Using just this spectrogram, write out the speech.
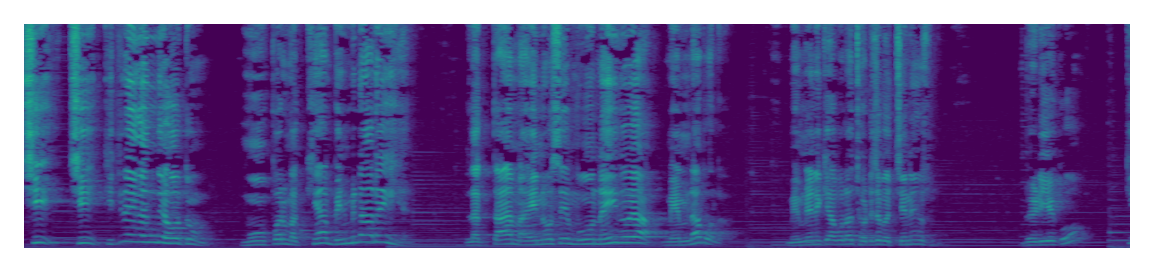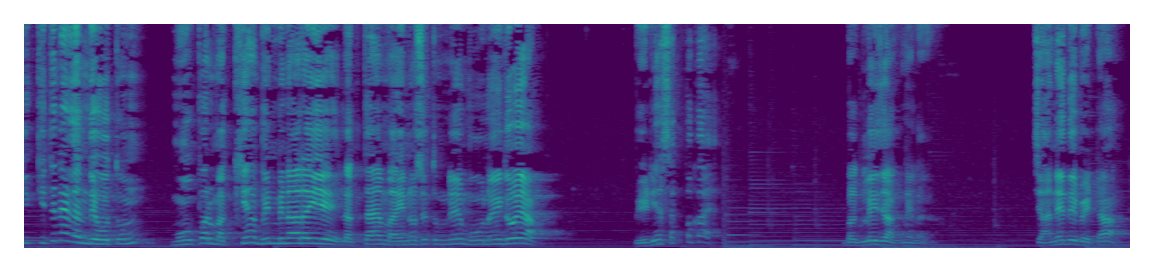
छी छी, कितने गंदे हो तुम। मुँह पर मक्खियाँ भिन भिना रही है। लगता है महीनों से मुँह नहीं धोया, मेमना बोला। मेमने ने क्या बोला? छोटे से बच्चे ने उस भेड़िए को कि कितने गंदे हो तुम? मुँह पर मक्खियाँ भिन भिना रही है। लगता है महीनों से तुमने मुँह नहीं धोया। भेड़िया सब पकाया। बगले जागने लगा। जाने दे बेटा।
